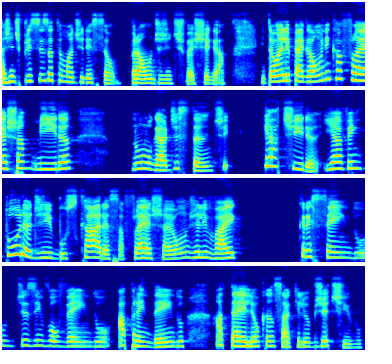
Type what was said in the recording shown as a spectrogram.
a gente precisa ter uma direção para onde a gente vai chegar. Então ele pega a única flecha, mira num lugar distante e atira. E a aventura de buscar essa flecha é onde ele vai crescendo, desenvolvendo, aprendendo, até ele alcançar aquele objetivo.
